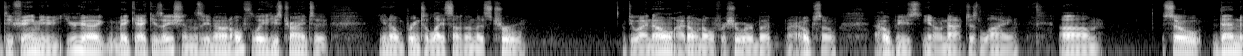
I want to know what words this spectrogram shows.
defame you, you're to make accusations, you know, and hopefully he's trying to, you know, bring to light something that's true. Do I know? I don't know for sure, but I hope so. I hope he's, you know, not just lying. Um, so then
